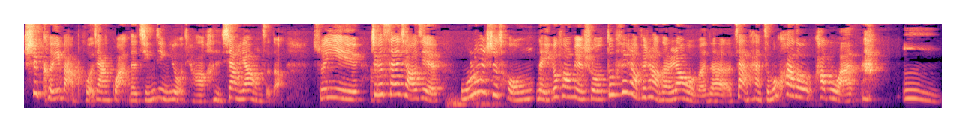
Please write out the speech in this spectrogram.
是可以把婆家管得井井有条，很像样子的。所以这个三小姐无论是从哪一个方面说，都非常非常的让我们的赞叹，怎么夸都夸不完。嗯，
